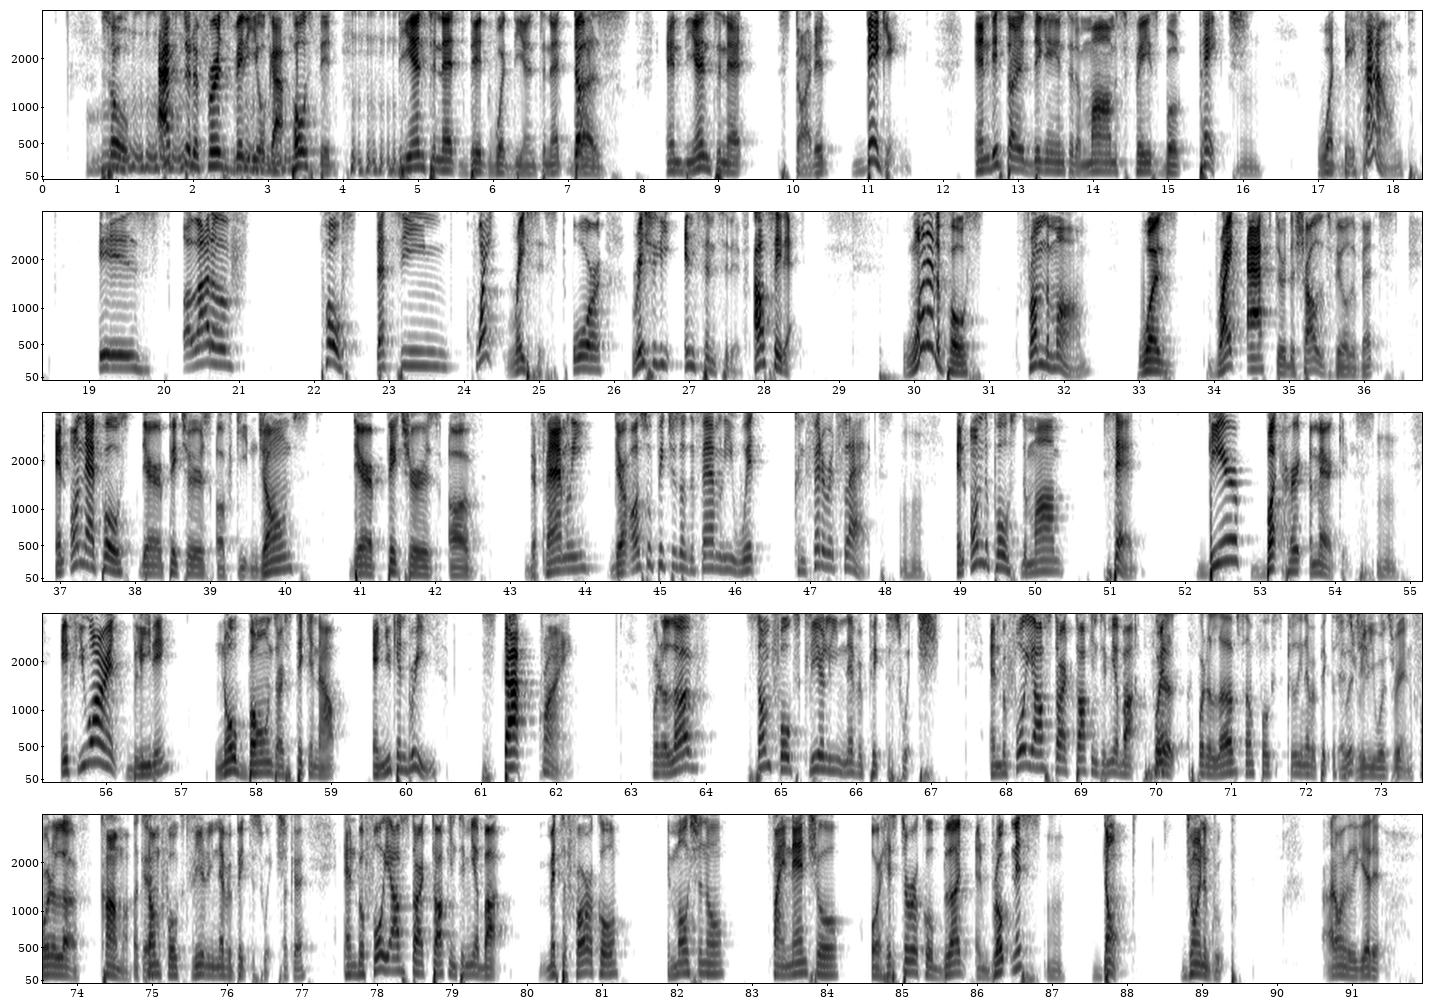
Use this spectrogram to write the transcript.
So after the first video got posted, the internet did what the internet does. And the internet started digging. And they started digging into the mom's Facebook page. Hmm. What they found is a lot of posts that seem quite racist or racially insensitive. I'll say that. One of the posts from the mom was right after the Charlottesville events. And on that post, there are pictures of Keaton Jones. There are pictures of the family. There are also pictures of the family with Confederate flags. Mm-hmm. And on the post, the mom said, Dear butthurt Americans, mm-hmm. if you aren't bleeding, no bones are sticking out, and you can breathe, stop crying. For the love, some folks clearly never picked the switch. And before y'all start talking to me about For met- the for the love, some folks clearly never picked the that's switch. really what's written. For the love, comma. Okay. Some folks clearly never picked the switch. okay. And before y'all start talking to me about metaphorical, emotional, financial, or historical blood and brokenness, mm-hmm. don't join a group. I don't really get it.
